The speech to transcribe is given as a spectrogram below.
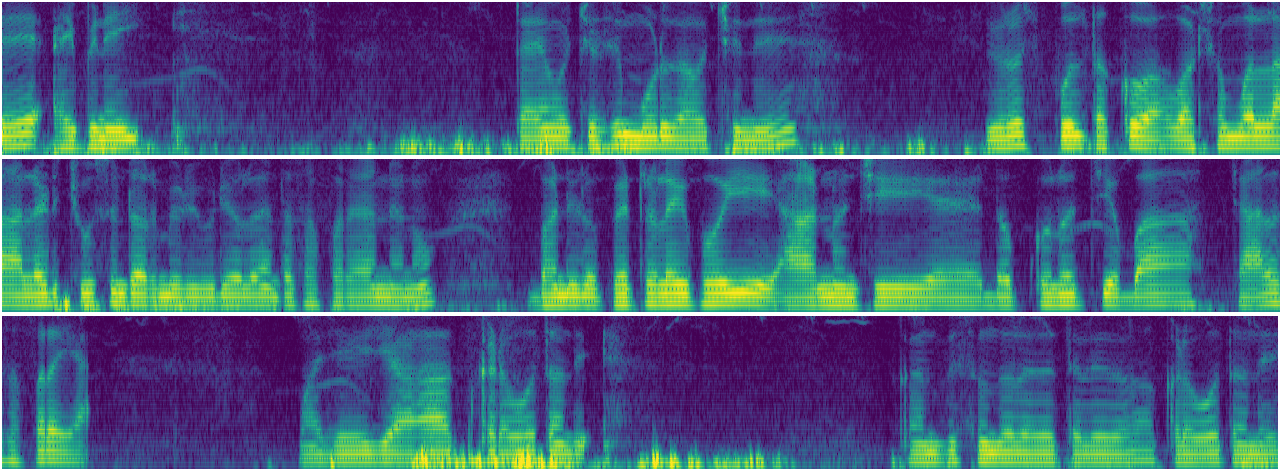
అయితే అయిపోయినాయి. టైం వచ్చేసి మూడుగా వచ్చింది ఈరోజు పూలు తక్కువ. వర్షం వల్ల ఆల్రెడీ చూసుంటారు మీరు వీడియోలో ఎంత సఫర్ అయ్యాను నేను. బండిలో పెట్రోల్ అయిపోయి ఆడ నుంచి దప్పుకొని వచ్చి బా చాలా సఫర్ అయ్యా. మా జేజీ అక్కడ పోతుంది. కనిపిస్తుందో లేదో తెలియదు అక్కడ పోతుంది.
